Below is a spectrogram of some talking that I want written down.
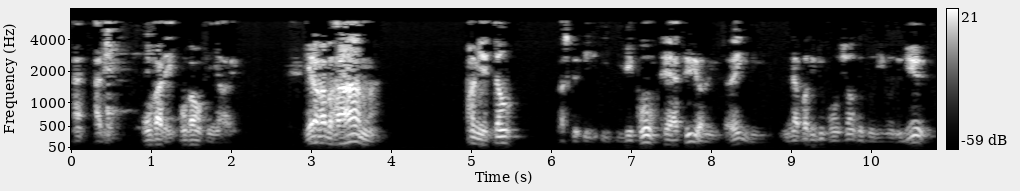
Hein, allez, on va aller, on va en finir avec. Et alors Abraham, premier temps, parce qu'il il, il est pauvre créature, lui, vous savez, il, n'a pas du tout conscience d'être au niveau de Dieu.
